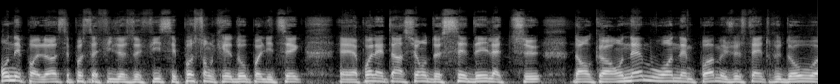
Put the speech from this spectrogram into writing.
On n'est pas là, c'est pas sa philosophie, c'est pas son credo politique. Il n'a pas l'intention de céder là-dessus. Donc, euh, on aime ou on n'aime pas, mais Justin Trudeau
